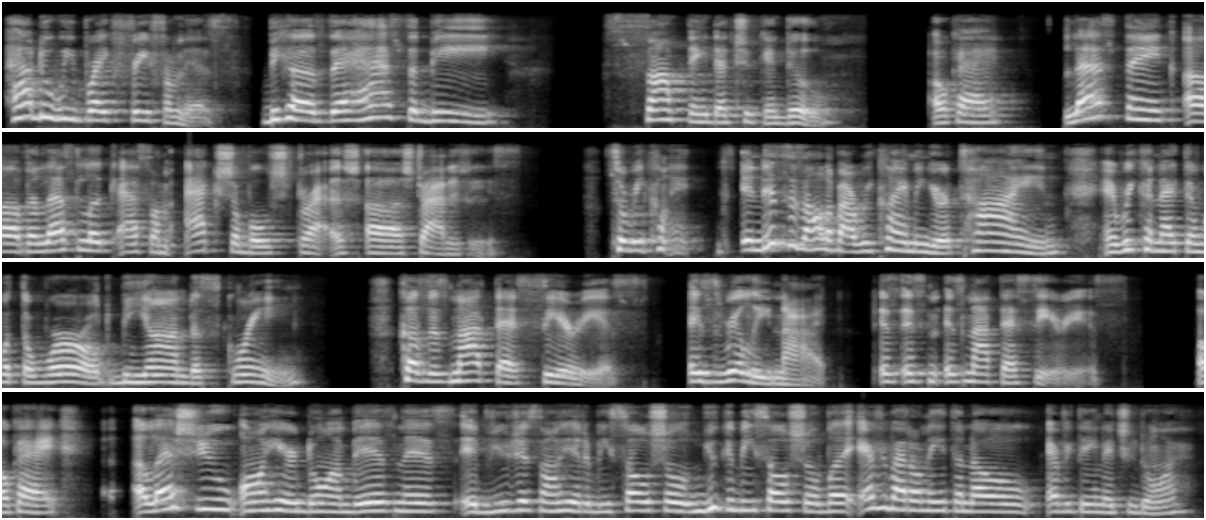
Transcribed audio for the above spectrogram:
How do we break free from this? Because there has to be something that you can do. Okay? Let's think of and let's look at some actionable strat- uh, strategies to reclaim. And this is all about reclaiming your time and reconnecting with the world beyond the screen. Because it's not that serious. It's really not. It's, it's, it's not that serious. Okay. Unless you on here doing business, if you just on here to be social, you can be social, but everybody don't need to know everything that you're doing.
